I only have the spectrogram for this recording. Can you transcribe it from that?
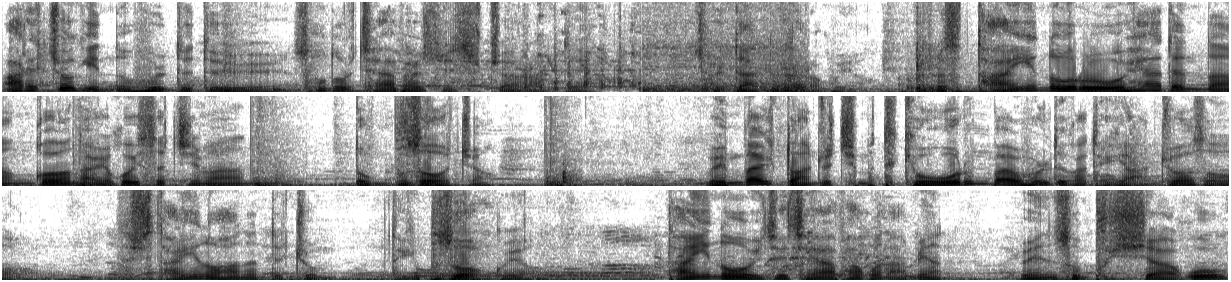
아래쪽에 있는 홀드들 손으로 제압할 수 있을 줄 알았는데 절대 안 되더라고요. 그래서 다이노로 해야 된다는 건 알고 있었지만 너무 무서웠죠. 왼발도 안 좋지만 특히 오른발 홀드가 되게 안 좋아서 사실 다이노 하는데 좀 되게 무서웠고요. 다이노 이제 제압하고 나면 왼손 푸시하고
